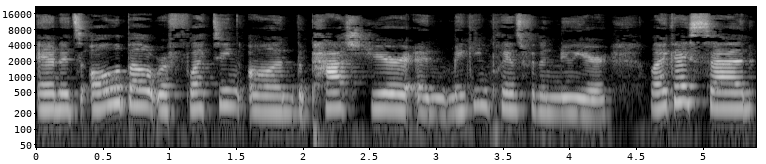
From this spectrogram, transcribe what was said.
and it's all about reflecting on the past year and making plans for the new year. Like I said,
